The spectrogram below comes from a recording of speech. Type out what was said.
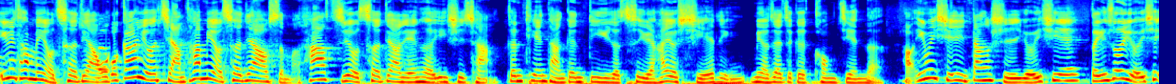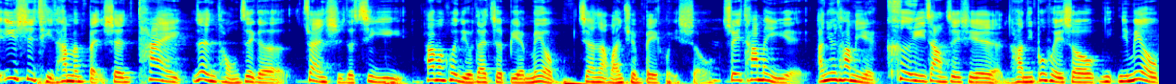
因为他没有撤掉，我我刚刚有讲，他没有撤掉什么，他只有撤掉联合意识场、跟天堂、跟地狱的次元，还有邪灵没有在这个空间了。好，因为邪灵当时有一些，等于说有一些意识体，他们本身太认同这个钻石的记忆，他们会留在这边，没有这样完全被回收，所以他们也啊，因为他们也刻意让这些人哈，你不回收，你你没有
